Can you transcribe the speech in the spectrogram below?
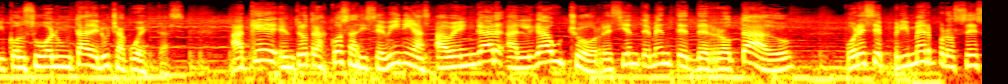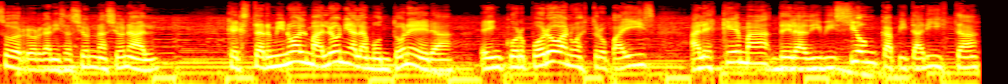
y con su voluntad de lucha a cuestas. ¿A qué, entre otras cosas, dice Vinias, a vengar al gaucho recientemente derrotado por ese primer proceso de reorganización nacional que exterminó al malón y a la montonera e incorporó a nuestro país al esquema de la división capitalista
